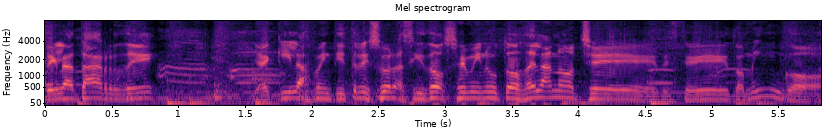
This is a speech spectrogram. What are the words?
de la tarde y aquí las 23 horas y 12 minutos de la noche de este domingo.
